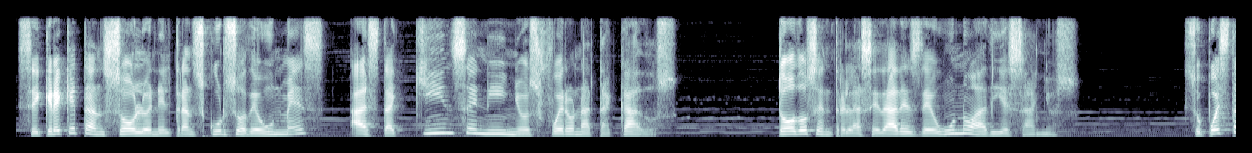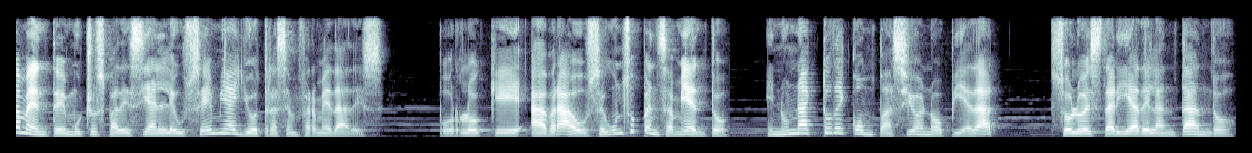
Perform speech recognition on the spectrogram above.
Se cree que tan solo en el transcurso de un mes, hasta 15 niños fueron atacados, todos entre las edades de 1 a 10 años. Supuestamente muchos padecían leucemia y otras enfermedades, por lo que Abrao, según su pensamiento, en un acto de compasión o piedad, solo estaría adelantando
